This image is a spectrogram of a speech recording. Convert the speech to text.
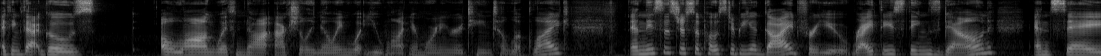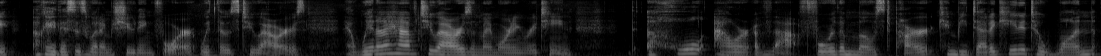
I think that goes along with not actually knowing what you want your morning routine to look like. And this is just supposed to be a guide for you. Write these things down and say, okay, this is what I'm shooting for with those two hours. Now, when I have two hours in my morning routine, a whole hour of that, for the most part, can be dedicated to one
